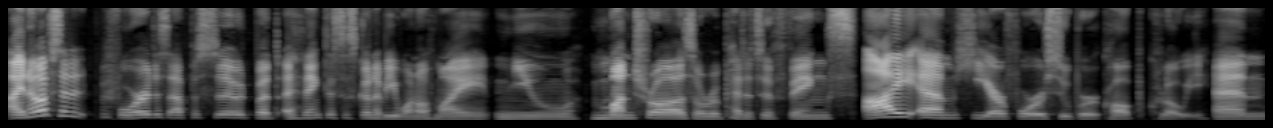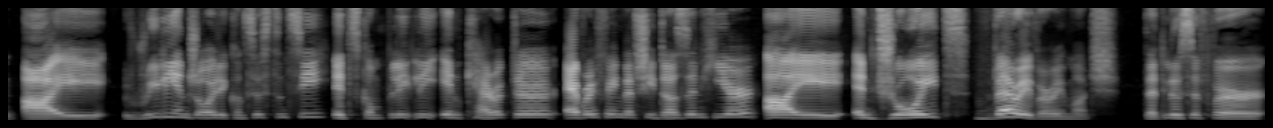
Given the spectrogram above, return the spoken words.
I know I've said it before this episode, but I think this is going to be one of my new mantras or repetitive things. I am here for Super Cop Chloe, and I really enjoy the consistency. It's completely in character, everything that she does in here. I enjoyed very, very much that Lucifer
